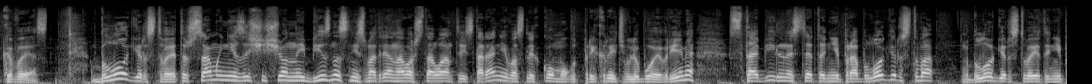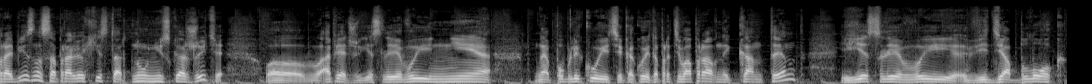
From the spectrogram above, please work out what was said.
квест. Блогерство – это же самый незащищенный бизнес. Несмотря на ваши таланты и старания, вас легко могут прикрыть в любое время. Стабильность – это не про блогерство. Блогерство – это не про бизнес, а про легкий старт. Ну, не скажите. Э, опять же, если вы не публикуете какой-то противоправный контент, если вы, ведя блог,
